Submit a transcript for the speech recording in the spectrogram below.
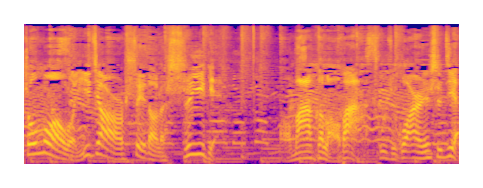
周末我一觉睡到了十一点，老妈和老爸出去过二人世界，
